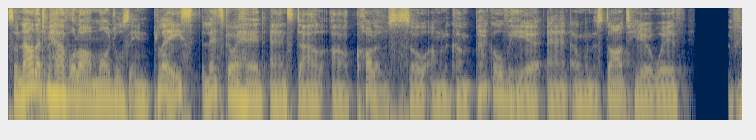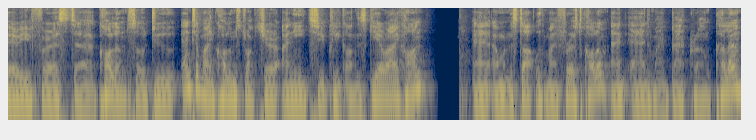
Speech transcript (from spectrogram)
So now that we have all our modules in place, let's go ahead and style our columns. So I'm going to come back over here and I'm going to start here with the very first uh, column. So to enter my column structure, I need to click on this gear icon And I'm going to start with my first column and add my background color.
